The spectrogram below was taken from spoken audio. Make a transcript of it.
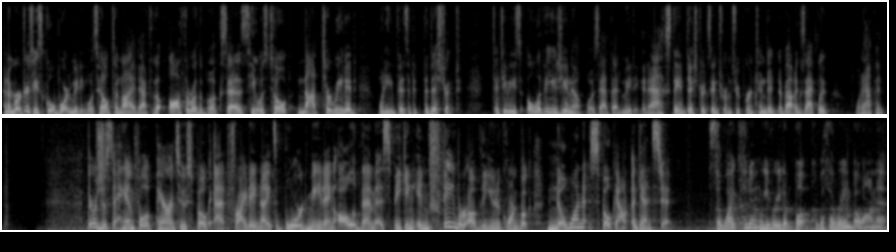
An emergency school board meeting was held tonight after the author of the book says he was told not to read it when he visited the district. 10 TV's Olivia Eugenio was at that meeting and asked the district's interim superintendent about exactly what happened. There was just a handful of parents who spoke at Friday night's board meeting, all of them speaking in favor of the unicorn book. No one spoke out against it. So why couldn't we read a book with a rainbow on it?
